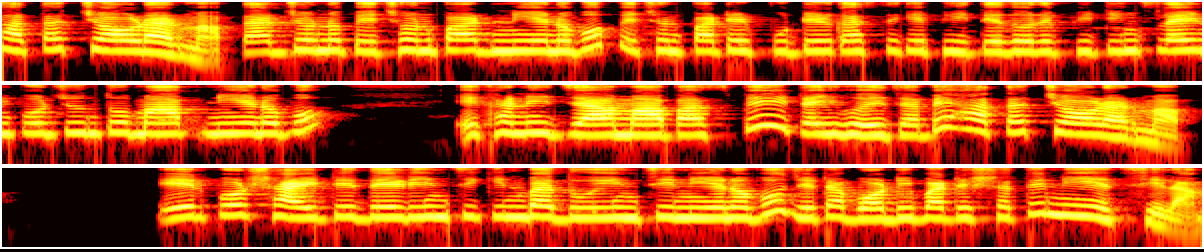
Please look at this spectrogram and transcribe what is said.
হাতার চওড়ার মাপ। তার জন্য পেছন পাট নিয়ে নেব। পেছন পাটের পুটের কাছ থেকে ফিতে ধরে ফিটিংস লাইন পর্যন্ত মাপ নিয়ে নেব। এখানে যা মাপ আসবে এটাই হয়ে যাবে হাতার চওড়ার মাপ। এরপর সাইডে দেড় ইঞ্চি কিংবা দুই ইঞ্চি নিয়ে নেব, যেটা বডি পার্টের সাথে নিয়েছিলাম।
